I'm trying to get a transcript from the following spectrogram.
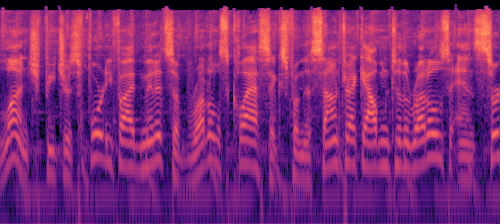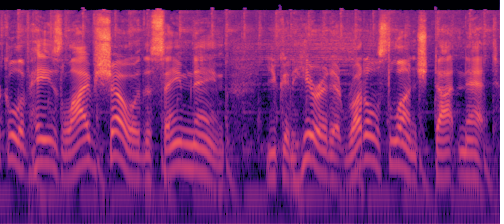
Lunch features 45 minutes of Rutles classics from the soundtrack album to the Rutles and Circle of Haze live show of the same name. You can hear it at rutleslunch.net.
